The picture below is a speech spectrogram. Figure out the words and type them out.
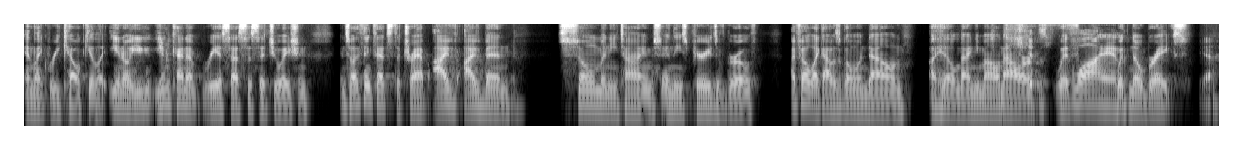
and like recalculate. You know, you you Yeah. can kind of reassess the situation. And so I think that's the trap. I've I've been so many times in these periods of growth. I felt like I was going down a hill 90 mile an hour Just with flying. with no brakes. yeah.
